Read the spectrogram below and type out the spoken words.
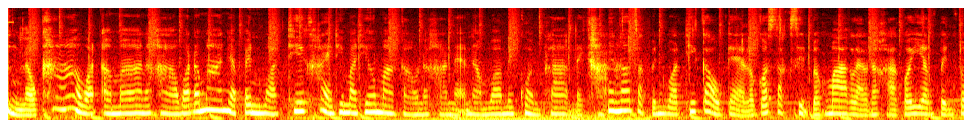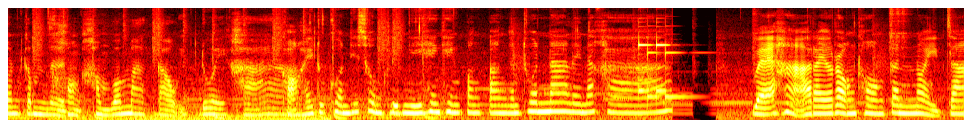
ถึงแล้วค่ะวัดอาม่านะคะ วัดอาม่าเนี่ยเป็นวัดที่ใครที่มาเที่ยวมาเก๊านะคะ แนะนำว่าไม่ควรพลาดเลยค่ะนอกจากเป็นวัดที่เก่าแก่แล้วก็ศักดิ์สิทธิ์มากๆแล้วนะคะ ก็ยังเป็นต้นกำเนิดของคำว่ามาเก๊าอีกด้วยค่ะ ขอให้ทุกคนที่ชมคลิปนี้เฮงๆปังๆ กันทั่วหน้าเลยนะคะแวะหาอะไรรองท้องกันหน่อยจ้า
